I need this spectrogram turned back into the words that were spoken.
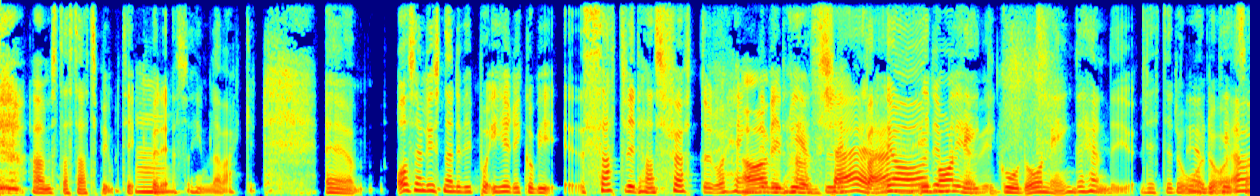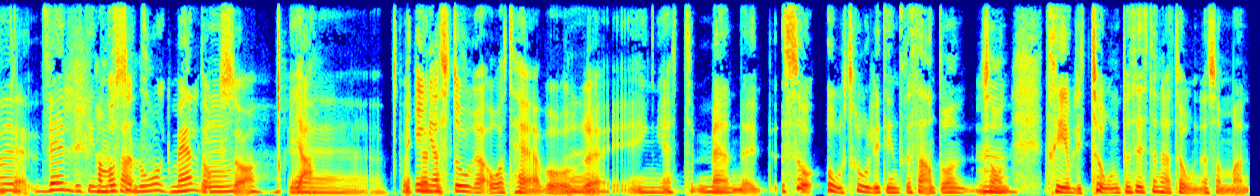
Halmstad stadsbibliotek mm. för det är så himla vackert. Um, och sen lyssnade vi på Erik och vi satt vid hans fötter och hängde ja, vid hans läppar. Ja, i vanlig god ordning. Det händer ju lite då och då. Ja, väldigt intressant. Han var så lågmäld mm. också. Mm. Ja. Eh, Inga väldigt... stora åthävor, eh, inget, men så otroligt intressant och en mm. sån trevlig ton, precis den här tonen som man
